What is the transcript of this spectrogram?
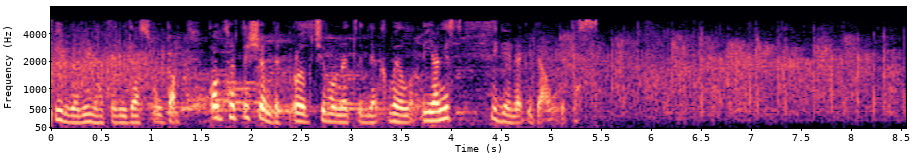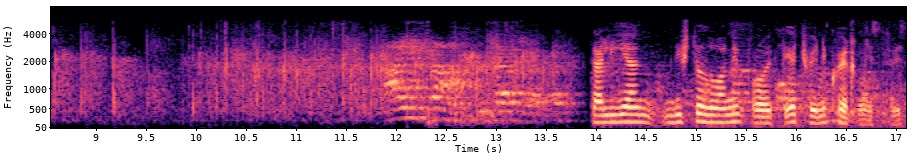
პირველი ნაწილი დასრულდა. კონცერტის შემდეგ პროექტში მონაწილე ყველა პიანის სიგელები დაურიგეს. ძალიან მნიშვნელოვანი პროექტია ჩვენი ქვეყნისთვის.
